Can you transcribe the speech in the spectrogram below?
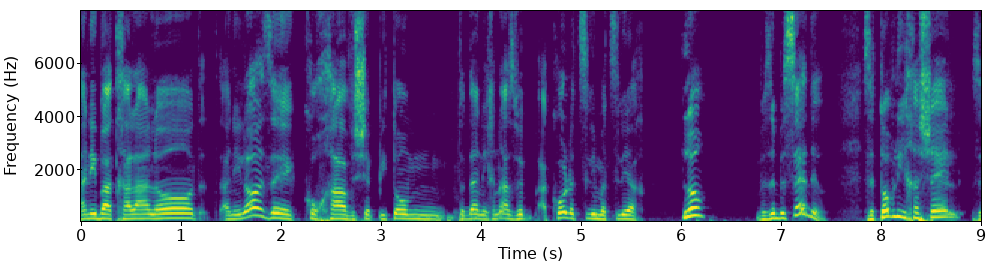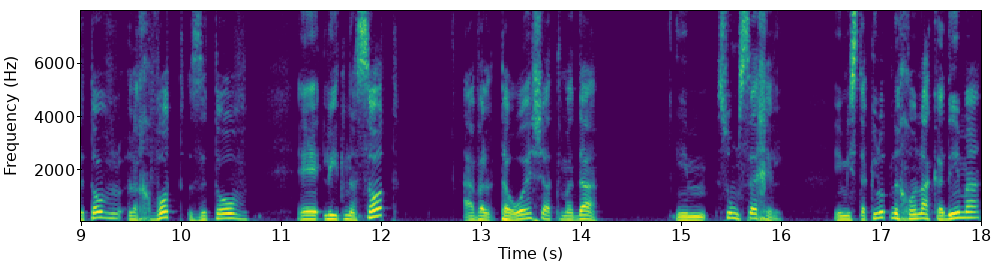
אני בהתחלה לא, אני לא איזה כוכב שפתאום, אתה יודע, נכנס והכל אצלי מצליח. לא, וזה בסדר. זה טוב להיכשל, זה טוב לחוות, זה טוב אה, להתנסות, אבל אתה רואה שהתמדה עם שום שכל, עם הסתכלות נכונה קדימה,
